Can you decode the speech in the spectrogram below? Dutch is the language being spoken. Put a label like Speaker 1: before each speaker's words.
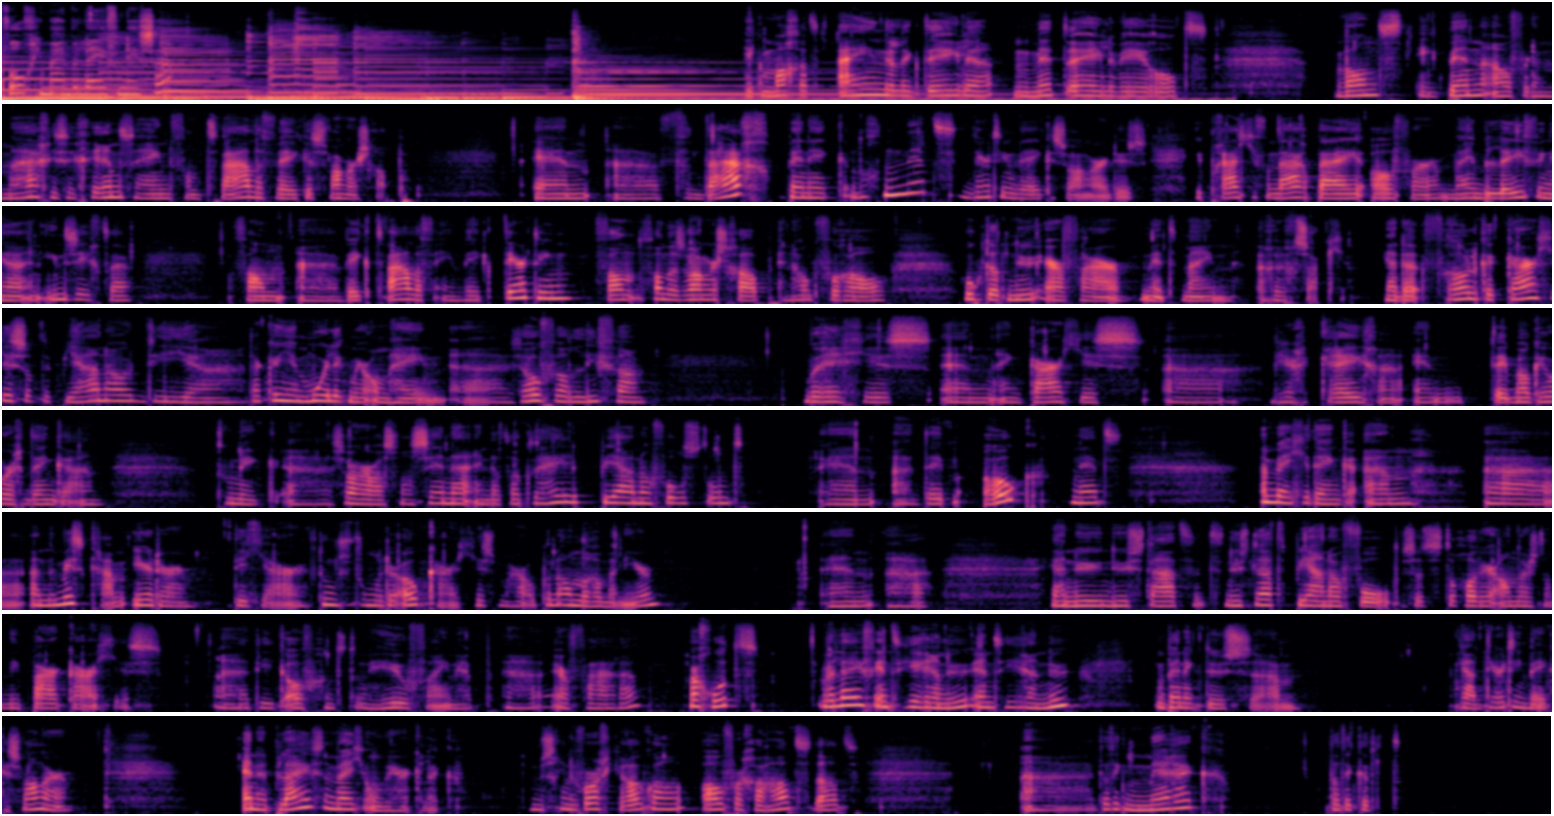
Speaker 1: Volg je mijn belevenissen? Ik mag het eindelijk delen met de hele wereld. Want ik ben over de magische grens heen van 12 weken zwangerschap. En uh, vandaag ben ik nog net 13 weken zwanger. Dus ik praat je vandaag bij over mijn belevingen en inzichten van uh, week 12 en week 13 van, van de zwangerschap. En ook vooral hoe ik dat nu ervaar met mijn rugzakje. Ja, de vrolijke kaartjes op de piano, die, uh, daar kun je moeilijk meer omheen. Uh, zoveel lieve berichtjes en, en kaartjes weer gekregen. En het deed me ook heel erg denken aan toen ik zwanger was van Senna en dat ook de hele piano vol stond. En het deed me ook net een beetje denken aan aan de miskraam eerder dit jaar. Toen stonden er ook kaartjes, maar op een andere manier. En ja, nu, nu, staat het, nu staat de piano vol, dus dat is toch wel weer anders dan die paar kaartjes. Uh, die ik overigens toen heel fijn heb ervaren. Maar goed, we leven in het hier en nu. En het hier en nu ben ik dus ehm, ja, 13 weken zwanger. En het blijft een beetje onwerkelijk. Misschien de vorige keer ook al over gehad dat, dat ik merk dat ik het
